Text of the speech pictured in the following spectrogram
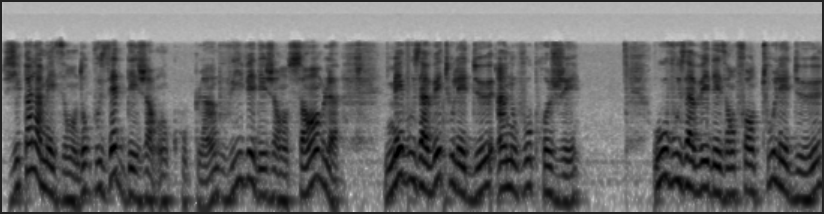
j'ai pas la maison. Donc vous êtes déjà en couple, hein. vous vivez déjà ensemble, mais vous avez tous les deux un nouveau projet où vous avez des enfants tous les deux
